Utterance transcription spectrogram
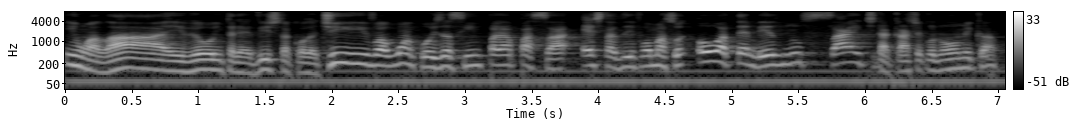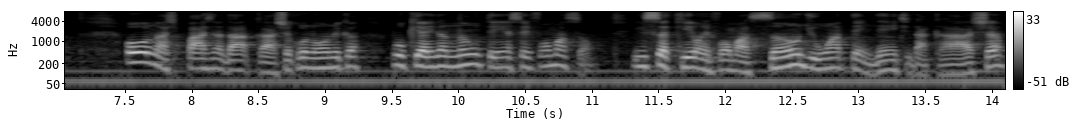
em uma live ou entrevista coletiva, alguma coisa assim para passar estas informações, ou até mesmo no site da Caixa Econômica ou nas páginas da Caixa Econômica, porque ainda não tem essa informação. Isso aqui é uma informação de um atendente da Caixa,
